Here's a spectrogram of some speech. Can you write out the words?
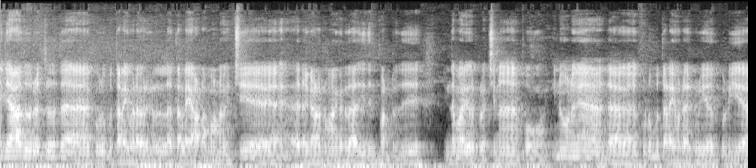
எதையாவது ஒரு இடத்துல த குடும்ப தலைவர் அவர்கள் தலையை அடமானம் வச்சு அதில் கடன் வாங்குறது அது இதுன்னு பண்ணுறது இந்த மாதிரி ஒரு பிரச்சனை போகும். இன்னொன்று அந்த குடும்ப தலைவராக கூடிய கூடிய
